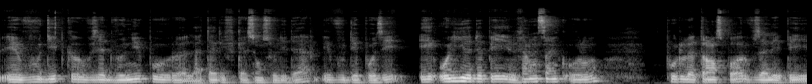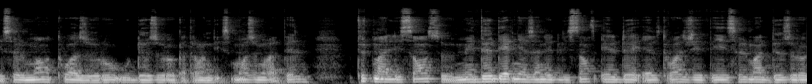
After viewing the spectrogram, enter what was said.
et vous dites que vous êtes venu pour la tarification solidaire et vous déposez. Et au lieu de payer 25 euros pour le transport, vous allez payer seulement 3 euros ou 2,90 euros. Moi, je me rappelle, toute ma licence, mes deux dernières années de licence, L2 et L3, j'ai payé seulement 2,90 euros.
